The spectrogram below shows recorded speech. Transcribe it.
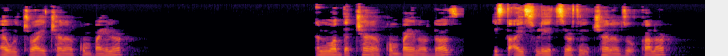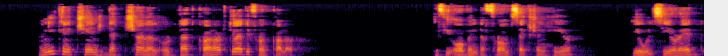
I will try channel combiner and what the channel combiner does is to isolate certain channels or color and you can change that channel or that color to a different color. If you open the from section here, you will see red,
